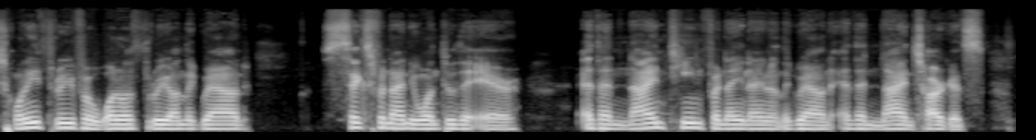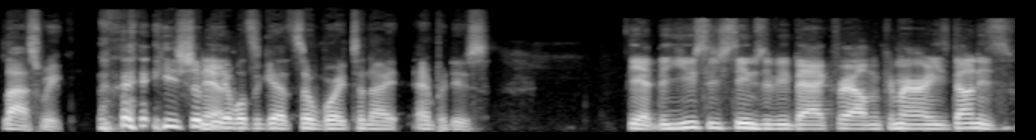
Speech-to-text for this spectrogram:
23 for 103 on the ground, 6 for 91 through the air, and then 19 for 99 on the ground, and then nine targets last week. he should Yeah. be able to get some work tonight and produce. yeah, the usage seems to be back for Alvin Kamara. He's done his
